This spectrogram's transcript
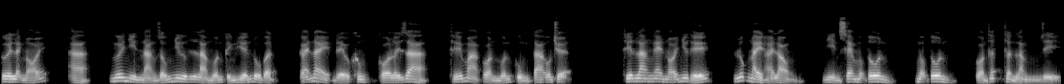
Cười lạnh nói à ngươi nhìn nàng giống như là muốn kính hiến đồ vật, cái này đều không có lấy ra thế mà còn muốn cùng ta ôn chuyện. Thiên lang nghe nói như thế, lúc này hài lòng, nhìn xem mậu tôn mậu tôn, còn thất thần làm gì?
